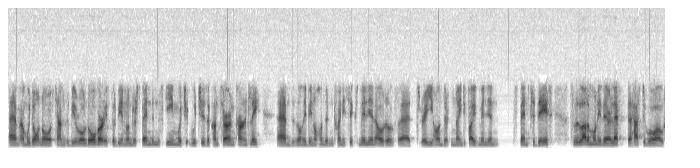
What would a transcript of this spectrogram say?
Um, and we don't know if TAMS will be rolled over, if there'll be an underspend in the scheme, which which is a concern currently. Um, there's only been 126 million out of uh, 395 million spent to date, so there's a lot of money there left that has to go out.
